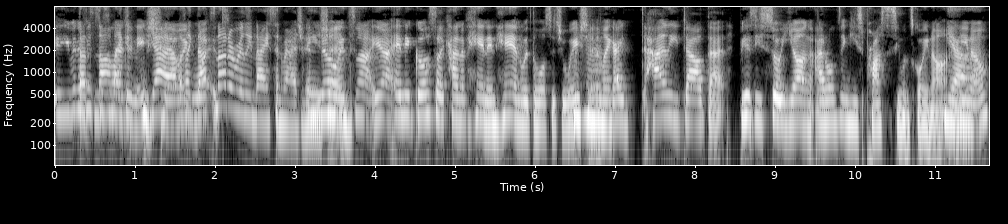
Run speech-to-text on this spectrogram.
even if it's not just like imagination. yeah. I was like, what- that's not a really nice imagination. No, it's not. Yeah. And it goes like kind of hand in hand with the whole situation. Mm-hmm. Like, I highly doubt that because he's so young, I don't think he's processing what's going on, Yeah. you know?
